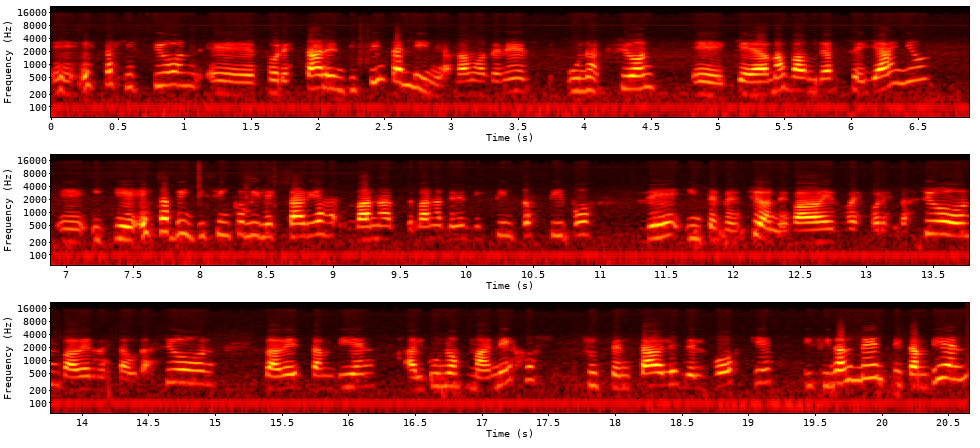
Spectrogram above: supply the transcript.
eh, esta gestión eh, forestal en distintas líneas. Vamos a tener una acción que además va a durar seis años y que estas 25.000 hectáreas van a, van a tener distintos tipos de intervenciones. Va a haber reforestación, va a haber restauración, va a haber también algunos manejos sustentables del bosque y finalmente también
